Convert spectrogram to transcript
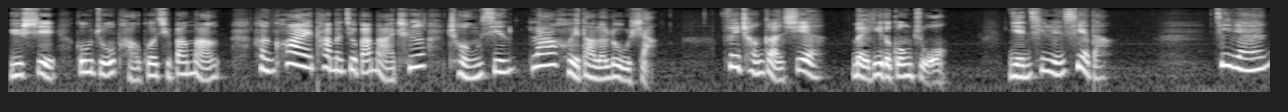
于是，公主跑过去帮忙。很快，他们就把马车重新拉回到了路上。非常感谢，美丽的公主。年轻人谢道：“既然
